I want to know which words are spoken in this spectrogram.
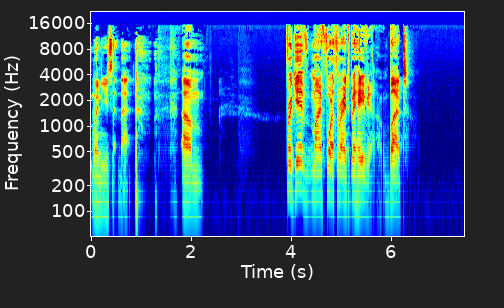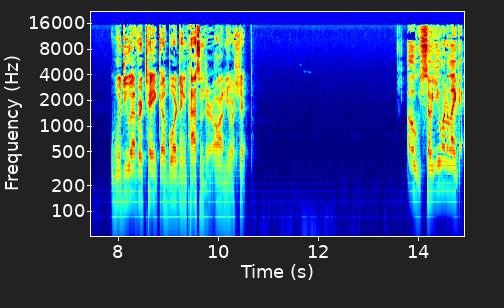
when you said that. um, forgive my forthright behavior, but would you ever take a boarding passenger on your ship? Oh, so you want to like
